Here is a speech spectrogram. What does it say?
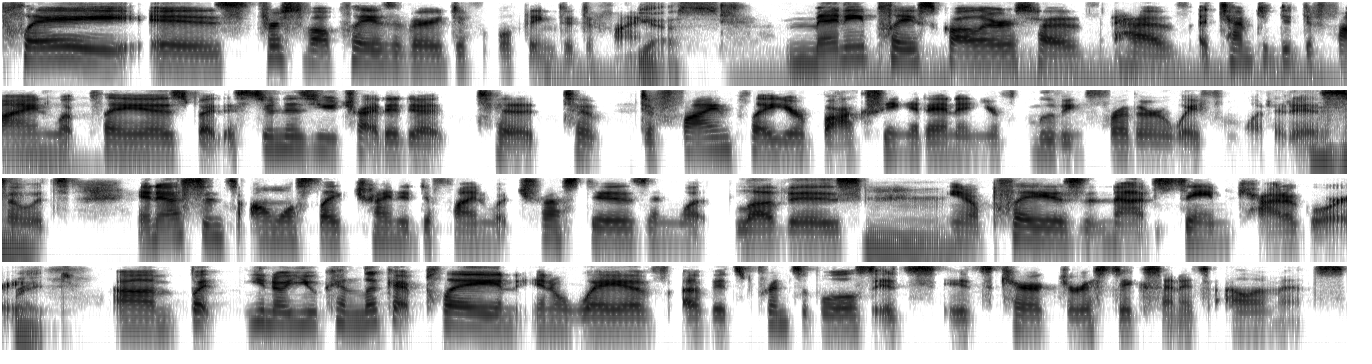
play is, first of all, play is a very difficult thing to define. Yes. Many play scholars have, have attempted to define what play is, but as soon as you try to, to, to define play, you're boxing it in and you're moving further away from what it is. Mm-hmm. So it's, in essence, almost like trying to define what trust is and what love is. Mm. You know, play is in that same category. Right. Um, but you know, you can look at play in, in a way of, of its principles, its its characteristics, and its elements,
